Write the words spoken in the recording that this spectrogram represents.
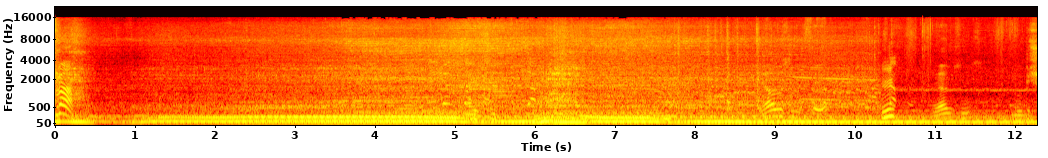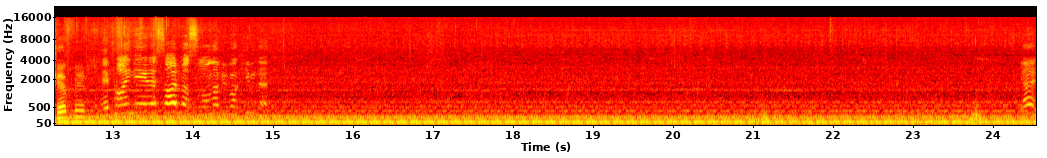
Basma. Ne yapıyorsunuz size ya? Hı? Ne yapıyorsunuz? Bu bir şey yapmıyoruz. Hep aynı yere sarmasın ona bir bakayım da. Gel.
